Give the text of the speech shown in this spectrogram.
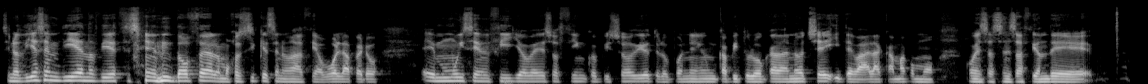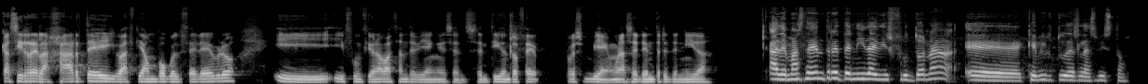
si nos diesen 10, nos diesen 12, a lo mejor sí que se nos hacía bola, pero es muy sencillo ver esos cinco episodios, te lo ponen un capítulo cada noche y te va a la cama como con esa sensación de casi relajarte y vaciar un poco el cerebro y, y, funciona bastante bien en ese sentido. Entonces, pues bien, una serie entretenida. Además de entretenida y disfrutona, eh, ¿qué virtudes le has visto?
